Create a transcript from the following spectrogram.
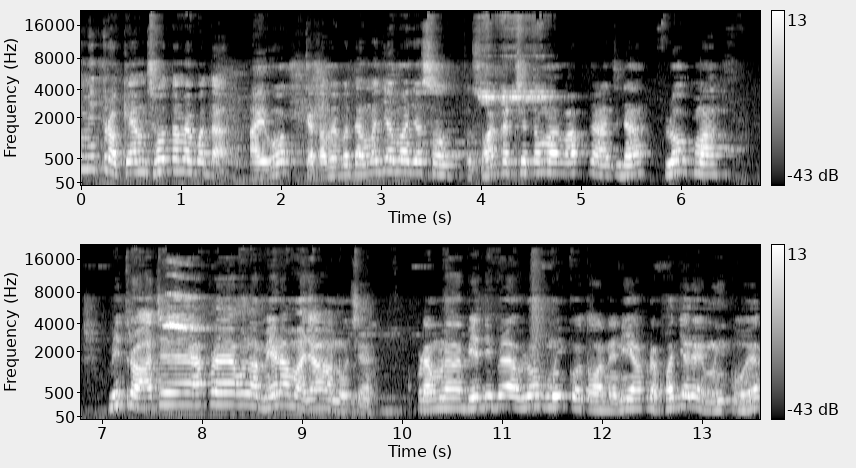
મિત્રો, કેમ છો તમે બધા? આઈ હોપ કે તમે બધા મજામાં જશો તો સ્વાગત છે તમારું આપના આજના બ્લોગમાં મિત્રો, આજે આપણે ઓલા મેળામાં જવાનું છે. આપણે હમણાં બે દી પહેલા બ્લોગ મૂક્યો હતો અને ની આપણે ફજરે મૂક્યું છે.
